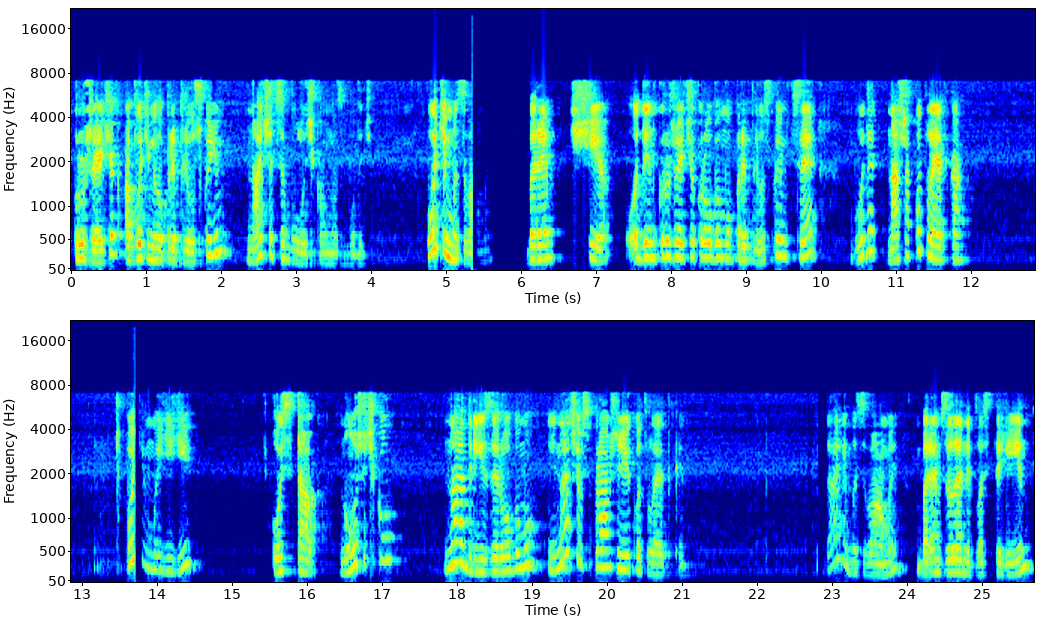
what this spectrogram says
кружечок, а потім його приплюскуємо, наче це булочка у нас буде. Потім ми з вами беремо ще один кружечок, робимо, приплюскуємо. Це буде наша котлетка. Потім ми її ось так ножичком надрізи робимо, іначе в справжньої котлетки. Далі ми з вами беремо зелений пластилін,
